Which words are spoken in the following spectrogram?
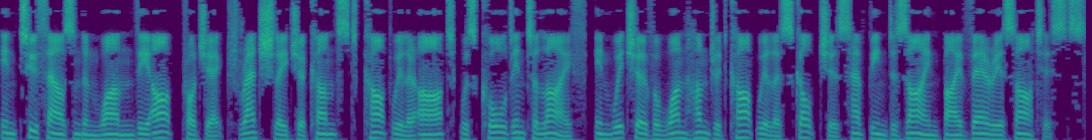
In 2001 the art project Radschläger Kunst Cartwheeler Art was called into life, in which over 100 cartwheeler sculptures have been designed by various artists.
